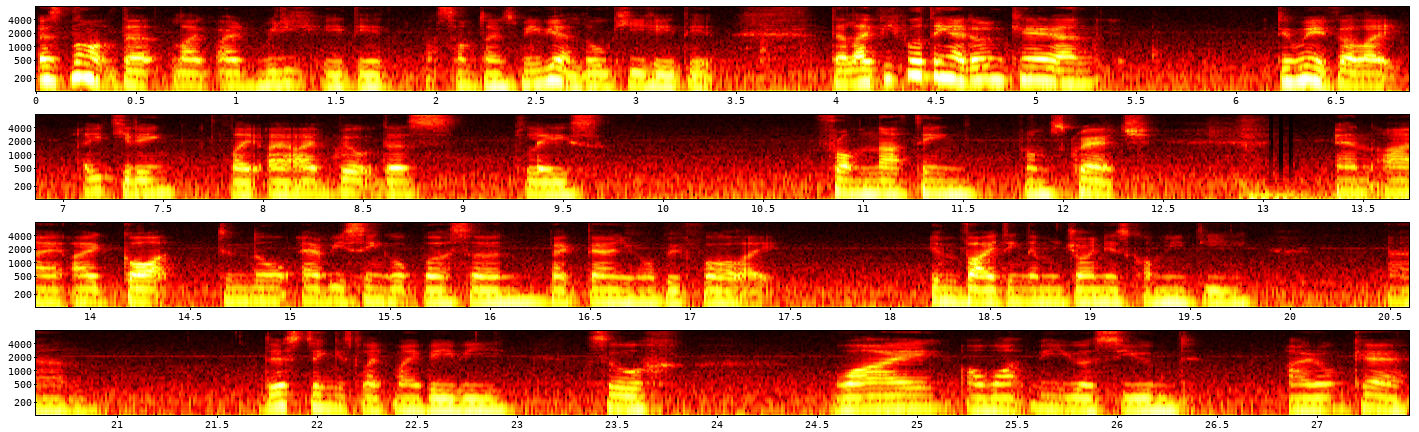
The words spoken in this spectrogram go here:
It's not that like I really hate it, but sometimes maybe I low key hate it. That like people think I don't care, and to me it felt like, are you kidding? Like I, I built this place from nothing, from scratch, and I I got to know every single person back then. You know before like inviting them to join this community, and this thing is like my baby. So why or what made you assumed I don't care?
